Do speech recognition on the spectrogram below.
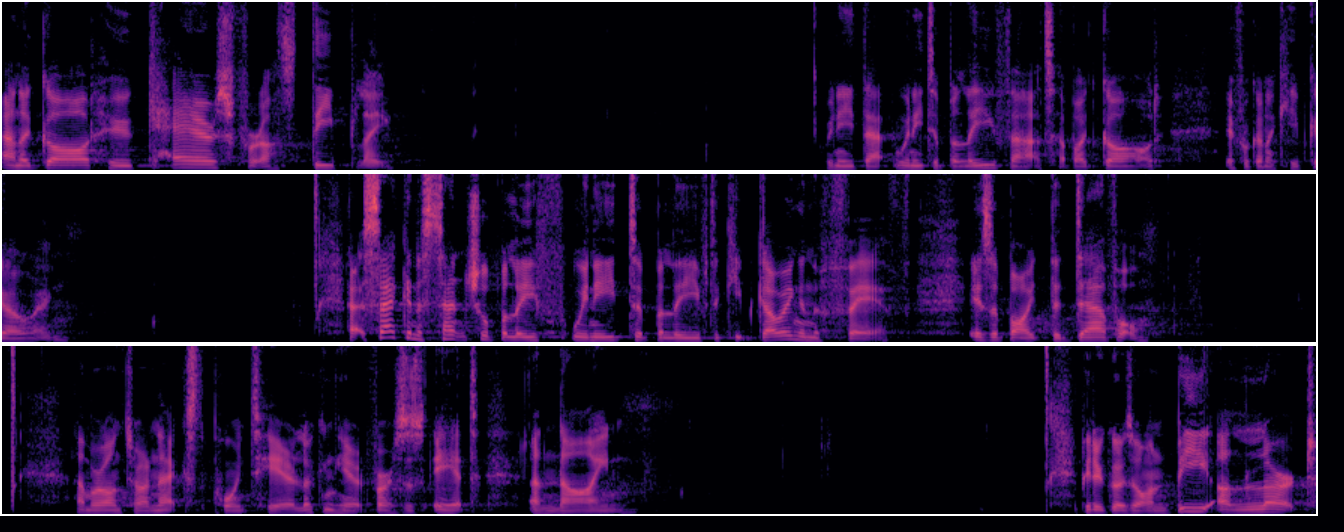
and a God who cares for us deeply. We need, that, we need to believe that about God if we're going to keep going. A second essential belief we need to believe to keep going in the faith is about the devil. And we're on to our next point here, looking here at verses 8 and 9. Peter goes on Be alert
